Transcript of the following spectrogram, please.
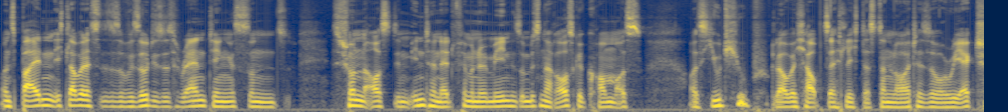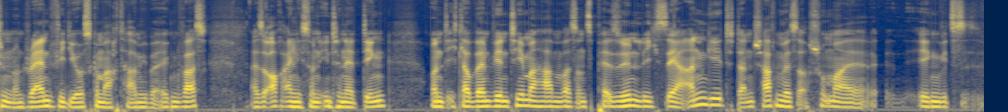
uns beiden, ich glaube, das ist sowieso dieses Ranting ist so ein, ist schon aus dem Internetphänomen so ein bisschen herausgekommen, aus, aus YouTube, glaube ich, hauptsächlich, dass dann Leute so Reaction- und Rant-Videos gemacht haben über irgendwas. Also auch eigentlich so ein Internet-Ding. Und ich glaube, wenn wir ein Thema haben, was uns persönlich sehr angeht, dann schaffen wir es auch schon mal irgendwie ein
